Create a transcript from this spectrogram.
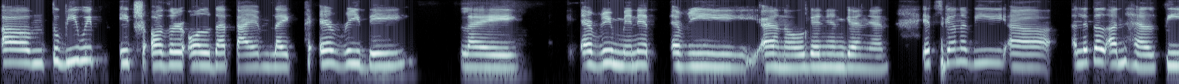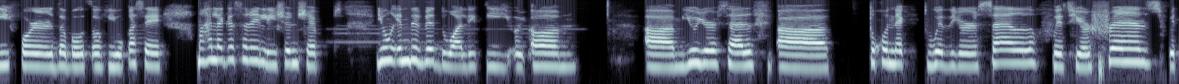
um, to be with each other all the time, like every day, like every minute, every ano, ganyan-ganyan, it's gonna be, uh, a little unhealthy for the both of you kasi mahalaga sa relationships yung individuality or, um, um, you yourself, uh, to connect with yourself, with your friends, with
